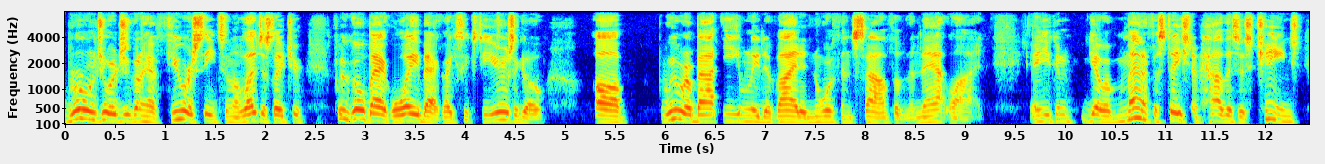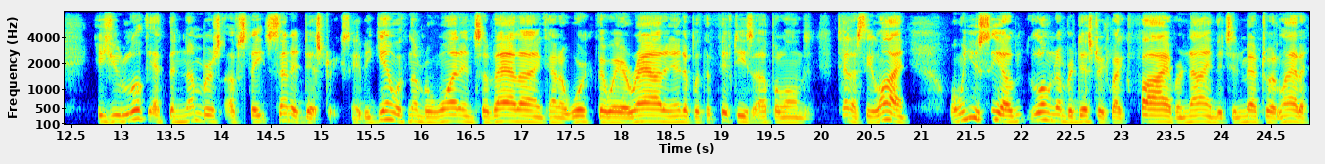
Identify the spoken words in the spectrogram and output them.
rural Georgia is going to have fewer seats in the legislature. If we go back way back, like 60 years ago, uh, we were about evenly divided north and south of the gnat line. And you can give a manifestation of how this has changed is you look at the numbers of state senate districts. They begin with number one in Savannah and kind of work their way around and end up with the 50s up along the Tennessee line. Well, when you see a low number district like five or nine that's in metro Atlanta,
